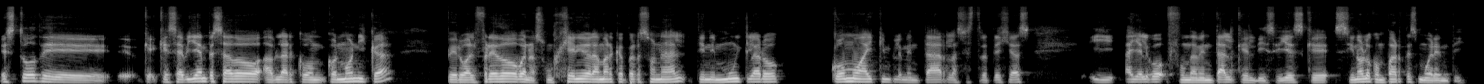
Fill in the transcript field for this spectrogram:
Esto de eh, que, que se había empezado a hablar con, con Mónica, pero Alfredo, bueno, es un genio de la marca personal, tiene muy claro cómo hay que implementar las estrategias y hay algo fundamental que él dice y es que si no lo compartes, muere en ti.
